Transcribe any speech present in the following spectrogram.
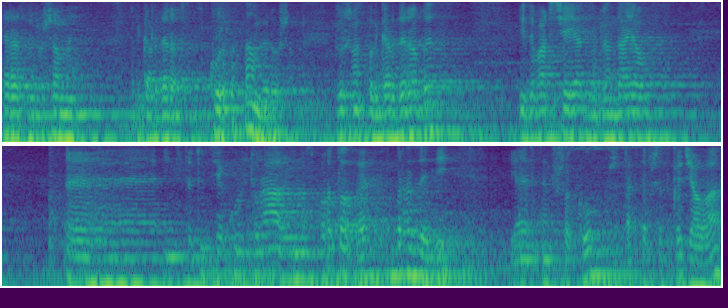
Teraz wyruszamy spod garderoby. Kurwa, sam wyruszam. Wyruszam spod garderoby i zobaczcie jak wyglądają e, instytucje kulturalno-sportowe w Brazylii. Ja jestem w szoku, że tak to wszystko działa.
